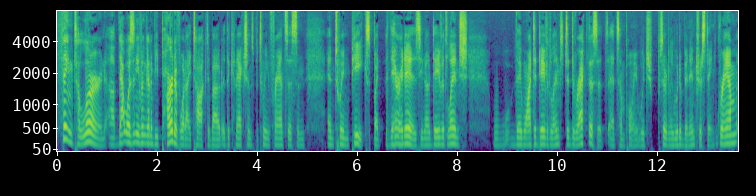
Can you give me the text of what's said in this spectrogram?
thing to learn. Uh, that wasn't even going to be part of what I talked about the connections between Frances and and Twin Peaks, but there it is. You know, David Lynch. They wanted David Lynch to direct this at, at some point, which certainly would have been interesting. Graeme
